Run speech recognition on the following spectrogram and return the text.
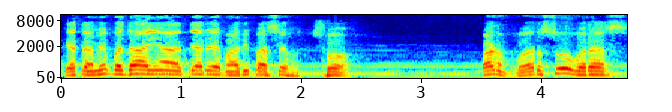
કે તમે બધા અહીંયા અત્યારે મારી પાસે છો. પણ વર્ષો વર્ષ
